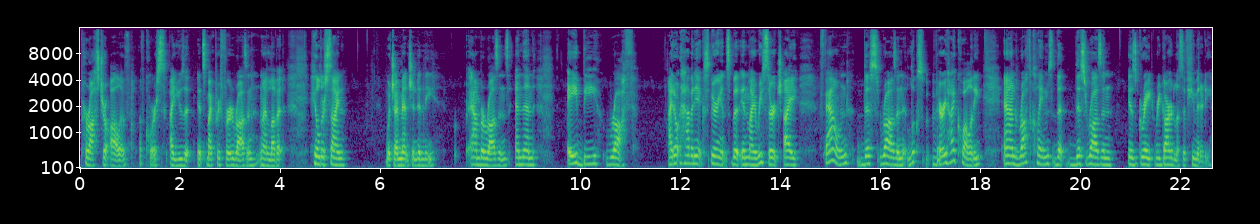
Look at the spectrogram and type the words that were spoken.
Pirastro olive, of course. I use it. It's my preferred rosin, and I love it. Hidersine, which I mentioned in the amber rosins, and then A.B. Roth. I don't have any experience, but in my research, I found this rosin. It looks very high quality, and Roth claims that this rosin is great regardless of humidity,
